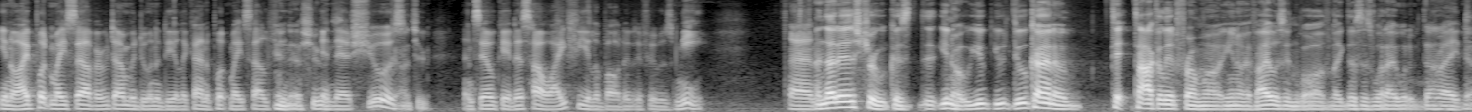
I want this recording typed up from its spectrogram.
you know, I put myself every time we're doing a deal, I kind of put myself in, in their shoes, in their shoes and say, okay, that's how I feel about it if it was me. And, and that is true because you know you you do kind of t- tackle it from uh, you know if I was involved, like this is what I would have done, right? Yeah,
